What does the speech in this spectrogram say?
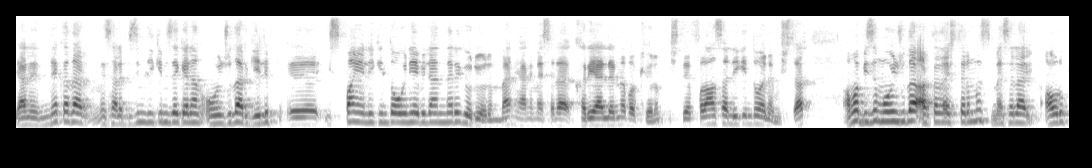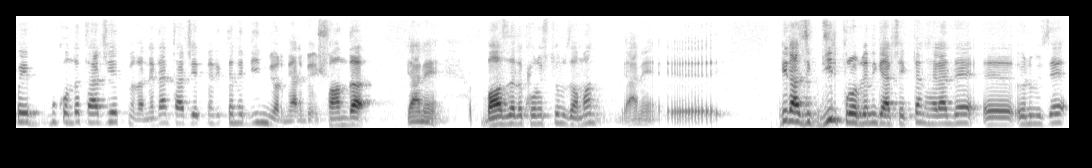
Yani ne kadar mesela bizim ligimize gelen oyuncular gelip e, İspanya liginde oynayabilenleri görüyorum ben. Yani mesela kariyerlerine bakıyorum. İşte Fransa liginde oynamışlar. Ama bizim oyuncular arkadaşlarımız mesela Avrupa'yı bu konuda tercih etmiyorlar. Neden tercih etmediklerini bilmiyorum. Yani şu anda yani bazılarıyla konuştuğum zaman yani e, birazcık dil problemi gerçekten herhalde e, önümüze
